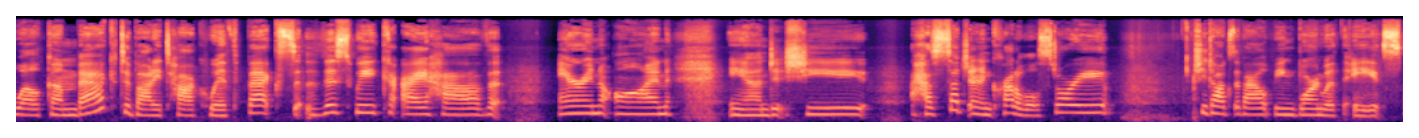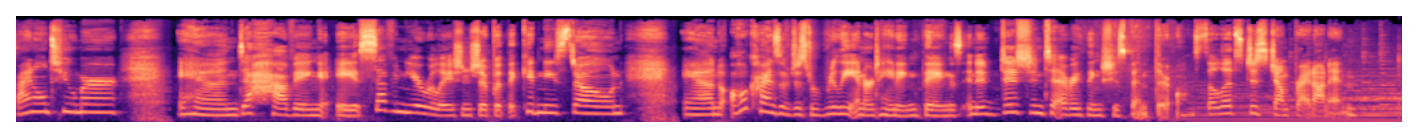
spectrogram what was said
welcome back to Body Talk with Becks. This week I have Erin on, and she has such an incredible story. She talks about being born with a spinal tumor and having a seven year relationship with a kidney stone and all kinds of just really entertaining things in addition to everything she's been through. So let's just jump right on in.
